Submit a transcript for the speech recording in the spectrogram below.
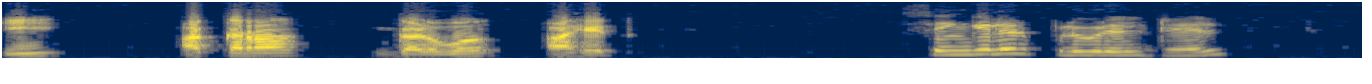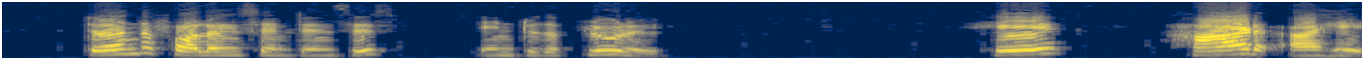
ही अकरा गळव आहेत. Singular plural drill turn the following sentences into the plural हे हार्ड आहे.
